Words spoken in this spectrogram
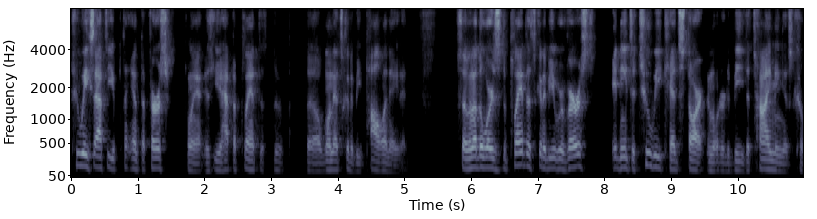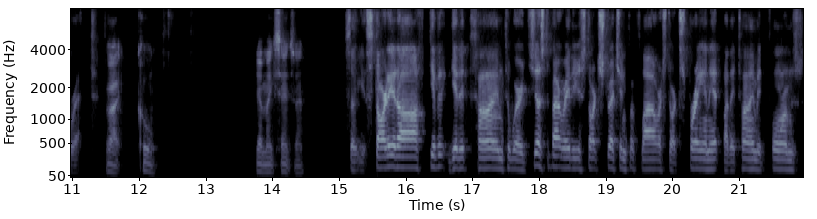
two weeks after you plant the first plant is you have to plant the, the, the one that's going to be pollinated. So in other words, the plant that's going to be reversed, it needs a two week head start in order to be the timing is correct. Right, cool. Yeah, makes sense. Then. So you start it off, give it, get it time to where it's just about ready to start stretching for flower, start spraying it. By the time it forms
